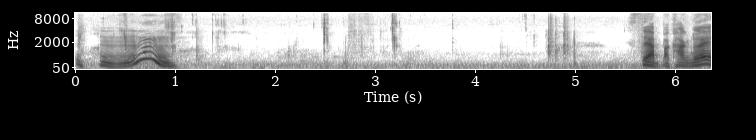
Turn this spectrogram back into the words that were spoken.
อื้อหือแซ่บปะคักเลย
